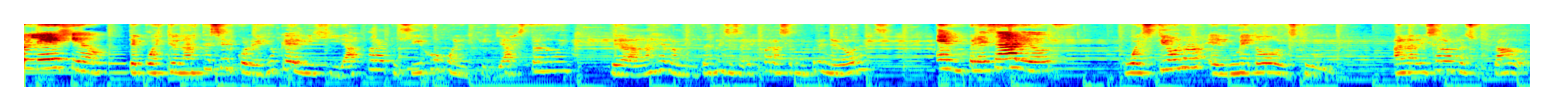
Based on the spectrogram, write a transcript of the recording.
1. Evalúa el colegio. ¿Te cuestionaste si el colegio que elegirás para tus hijos o en el que ya están hoy te darán las herramientas necesarias para ser emprendedores? Empresarios. Cuestiona el método de estudio. Analiza los resultados.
